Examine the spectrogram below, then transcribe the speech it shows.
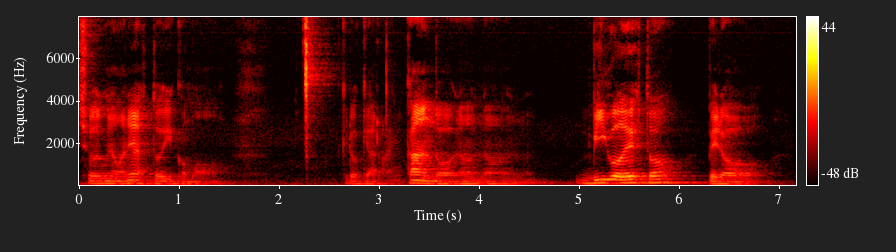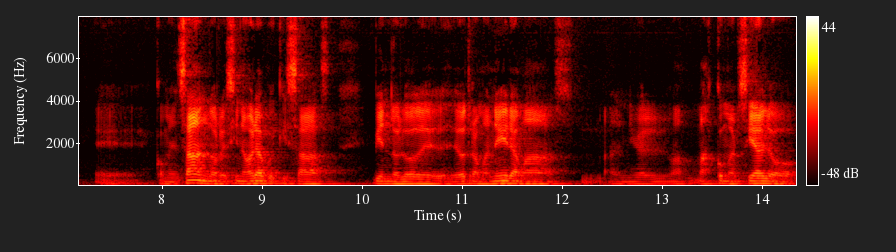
yo de alguna manera estoy como, creo que arrancando, no, no, vivo de esto, pero eh, comenzando recién ahora, pues quizás viéndolo de- desde otra manera, más a nivel más, más comercial o,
